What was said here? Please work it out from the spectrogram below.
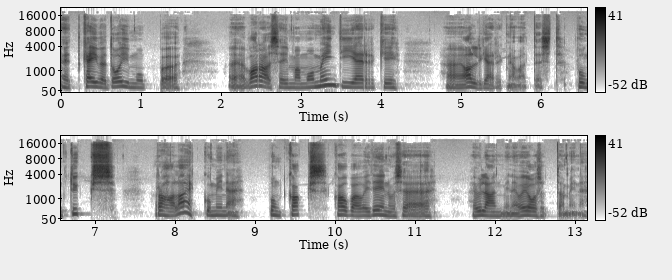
et käive toimub varaseima momendi järgi Äh, alljärgnevatest. punkt üks, raha laekumine, punkt kaks, kauba või teenuse üleandmine või osutamine.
